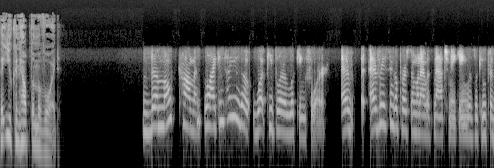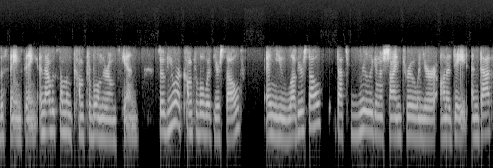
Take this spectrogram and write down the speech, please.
that you can help them avoid. The most common, well, I can tell you the, what people are looking for. Every, every single person when I was matchmaking was looking for the same thing, and that was someone comfortable in their own skin. So if you are comfortable with yourself and you love yourself, that's really going to shine through when you're on a date. And that's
